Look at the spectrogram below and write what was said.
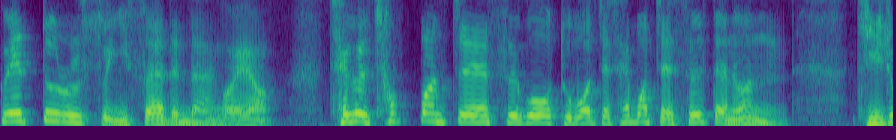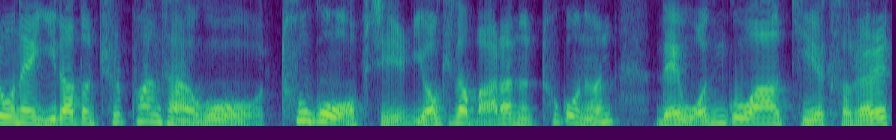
꿰뚫을 수 있어야 된다는 거예요 책을 첫 번째 쓰고 두 번째 세 번째 쓸 때는 기존에 일하던 출판사하고 투고 없이 여기서 말하는 투고는 내 원고와 기획서를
